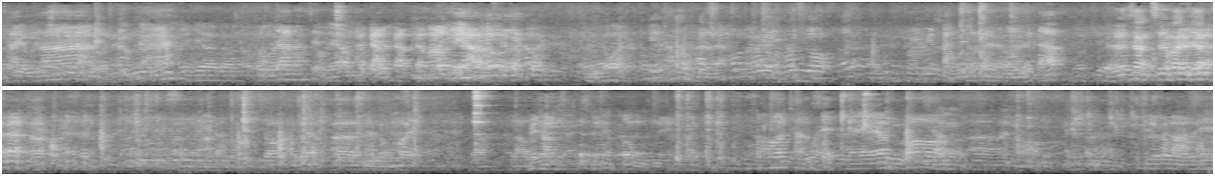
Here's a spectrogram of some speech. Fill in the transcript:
งใจไว้นะนะต้องจ้างนั้นเสร็จแล้วกลับกลับกลับโอเคครับแล้วอะสั่งอะไรเลยครับเออสั่งซื้อบ้านเยอะจอทำแบบเออลองคอยเราไม่ทำต้มเนี่ยพอฉันเสร็จแล้วก็ เรือพลาเลย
